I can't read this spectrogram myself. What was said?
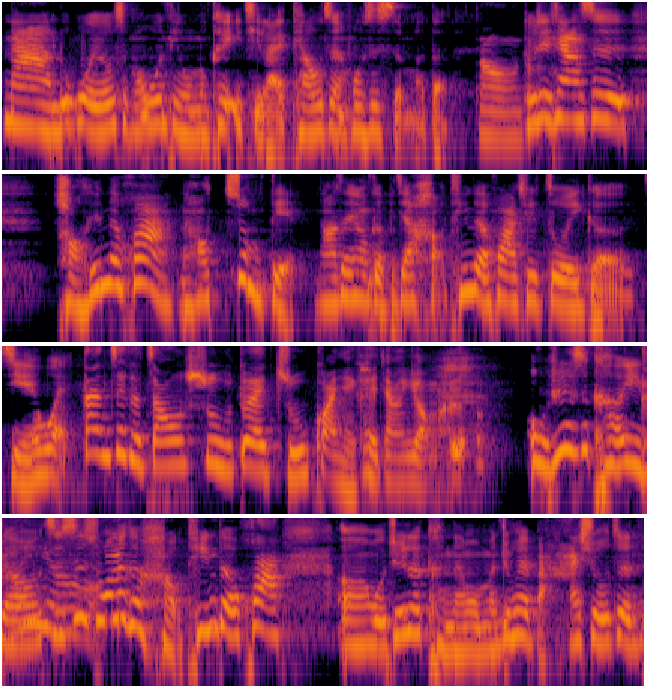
那如果有什么问题，我们可以一起来调整或是什么的，有点像是。好听的话，然后重点，然后再用个比较好听的话去做一个结尾。但这个招数对主管也可以这样用吗？我觉得是可以的哦，哦只是说那个好听的话，嗯、呃，我觉得可能我们就会把它修正。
